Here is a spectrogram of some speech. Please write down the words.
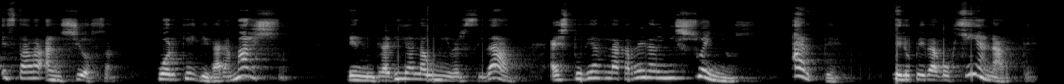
estaba ansiosa porque llegara marzo. Entraría a la universidad a estudiar la carrera de mis sueños, arte, pero pedagogía en arte.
